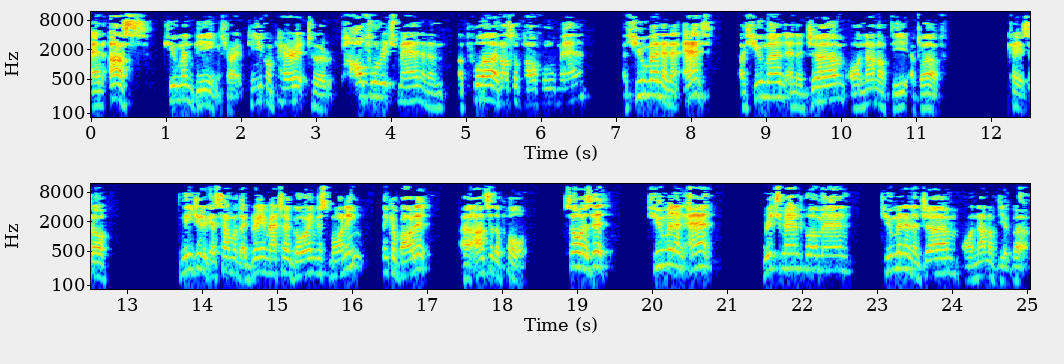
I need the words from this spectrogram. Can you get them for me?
and us, human beings, right? Can you compare it to a powerful rich man and a, a poor, not so powerful man? A human and an ant? A human and a germ or none of the above? Okay, so need you to get some of that gray matter going this morning. Think about it. Uh, answer the poll. So is it human and ant, rich man, poor man, human and a germ, or none of the above?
